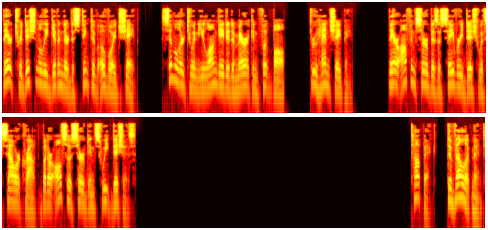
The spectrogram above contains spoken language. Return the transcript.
They are traditionally given their distinctive ovoid shape—similar to an elongated American football—through hand shaping. They are often served as a savory dish with sauerkraut but are also served in sweet dishes. Development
